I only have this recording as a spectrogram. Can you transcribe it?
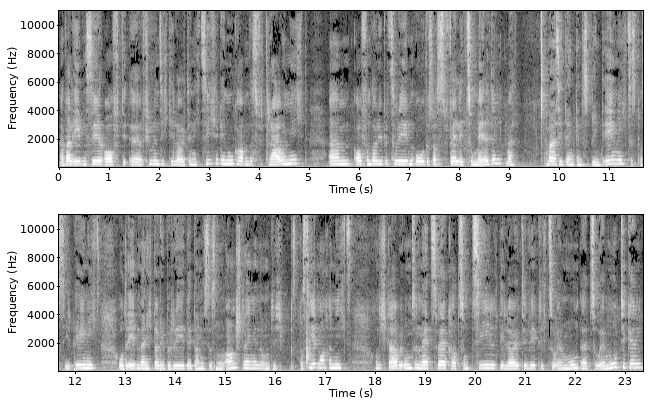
äh, weil eben sehr oft äh, fühlen sich die Leute nicht sicher genug, haben das Vertrauen nicht ähm, offen darüber zu reden oder das Fälle zu melden, weil, weil sie denken, das bringt eh nichts, es passiert eh nichts. Oder eben, wenn ich darüber rede, dann ist es nur anstrengend und ich, es passiert nachher nichts. Und ich glaube, unser Netzwerk hat zum Ziel, die Leute wirklich zu, äh, zu ermutigen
